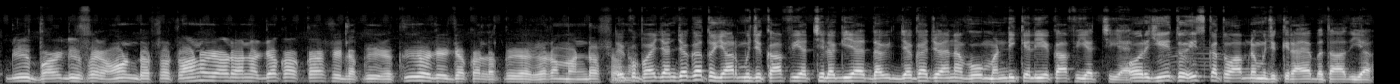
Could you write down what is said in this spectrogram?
जी भाई फिरौन दसो तो तानु यार ना जगह कैसी लगी है की है जगह लगी है, जरा मंडा से देखो जगह तो यार मुझे काफ़ी अच्छी लगी है जगह जो है ना वो मंडी के लिए काफ़ी अच्छी है। और ये तो इसका तो आपने मुझे किराया बता दिया।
